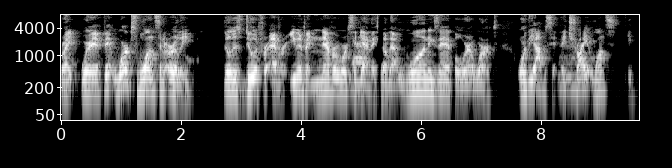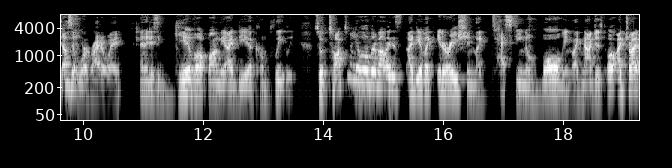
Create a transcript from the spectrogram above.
right? Where if it works once and early, they'll just do it forever, even if it never works yes. again. They still have that one example where it worked, or the opposite. They mm-hmm. try it once, it doesn't work right away and they just give up on the idea completely. So talk to me a little bit about like this idea of like iteration, like testing, evolving, like not just oh I tried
